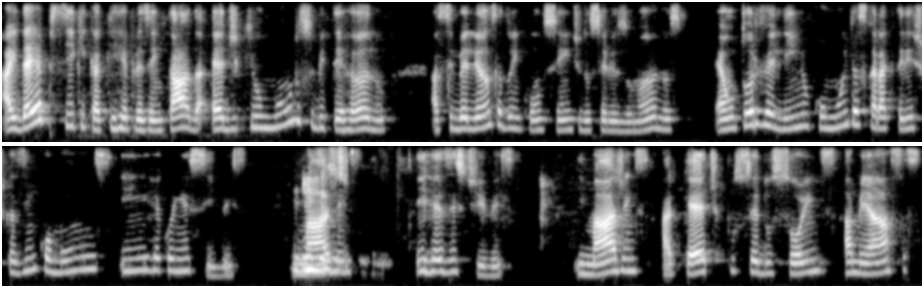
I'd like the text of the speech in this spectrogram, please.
A ideia psíquica aqui representada é de que o mundo subterrâneo, a semelhança do inconsciente dos seres humanos, É um torvelinho com muitas características incomuns e reconhecíveis. Imagens irresistíveis. Imagens, arquétipos, seduções, ameaças,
